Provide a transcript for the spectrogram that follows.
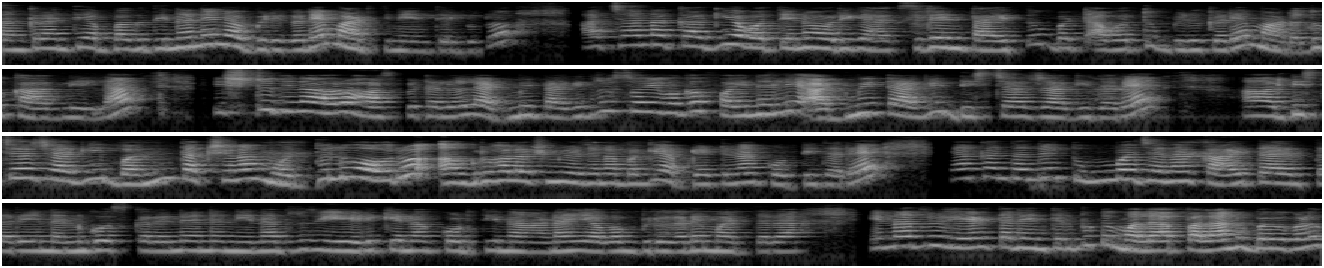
ಸಂಕ್ರಾಂತಿ ಹಬ್ಬದ ದಿನನೇ ನಾವು ಬಿಡುಗಡೆ ಮಾಡ್ತೀನಿ ಅಂತ ಹೇಳ್ಬಿಟ್ಟು ಅಚಾನಕ್ಕಾಗಿ ಅವತ್ತೇನೋ ಅವರಿಗೆ ಆಕ್ಸಿಡೆಂಟ್ ಆಯಿತು ಬಟ್ ಅವತ್ತು ಬಿಡುಗಡೆ ಮಾಡೋದಕ್ಕಾಗಲಿಲ್ಲ ಇಷ್ಟು ದಿನ ಅವರು ಹಾಸ್ಪಿಟಲಲ್ಲಿ ಅಡ್ಮಿಟ್ ಆಗಿದ್ರು. ಸೊ ಇವಾಗ ಫೈನಲಿ ಅಡ್ಮಿಟ್ ಆಗಿ ಡಿಸ್ಚಾರ್ಜ್ ಆಗಿದ್ದಾರೆ. ಡಿಸ್ಚಾರ್ಜ್ ಆಗಿ ಬಂದ ತಕ್ಷಣ ಮೊದಲು ಅವರು ಗೃಹಲಕ್ಷ್ಮಿ ಯೋಜನಾ ಬಗ್ಗೆ ಅಪ್ಡೇಟನ್ನು ಕೊಟ್ಟಿದ್ದಾರೆ. ಯಾಕಂತಂದರೆ ತುಂಬ ಜನ ಕಾಯ್ತಾ ಇರ್ತಾರೆ, ನನಗೋಸ್ಕರನೇ ನಾನು ಏನಾದರೂ ಹೇಳಿಕೆನ ಕೊಡ್ತೀನ, ಹಣ ಯಾವಾಗ ಬಿಡುಗಡೆ ಮಾಡ್ತಾರಾ, ಏನಾದರೂ ಹೇಳ್ತಾರೆ ಅಂತ ಹೇಳ್ಬಿಟ್ಟು ಮಲ, ಫಲಾನುಭವಿಗಳು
